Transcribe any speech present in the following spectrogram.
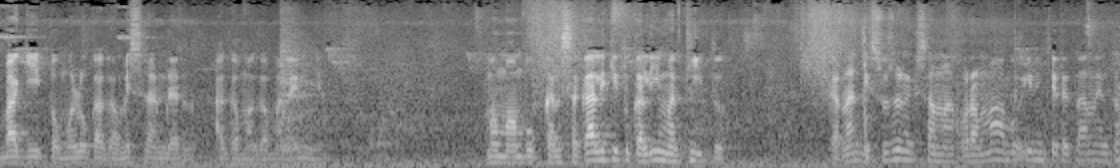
bagi pemeluk agama Islam dan agama-agama lainnya. Memabukkan sekali gitu kalimat itu. Karena disusun sama orang mabuk ini ceritanya itu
